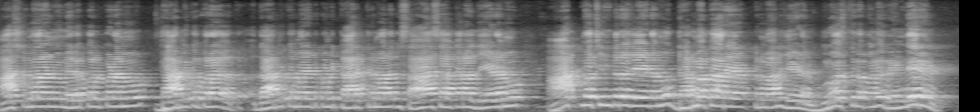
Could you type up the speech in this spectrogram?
ఆశ్రమాలను నెలకొల్పడము ధార్మిక ప్ర- ధార్మికమైనటువంటి కార్యక్రమాలకు సహాయ సహకారాలు చేయడము ఆత్మచింతన చేయడము ధర్మ కార్యక్రమాలు చేయడం గృహస్థుల పని రెండే రెండు.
